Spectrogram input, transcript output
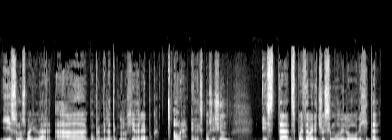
Y eso nos va a ayudar a comprender la tecnología de la época. Ahora, en la exposición, está, después de haber hecho ese modelo digital,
